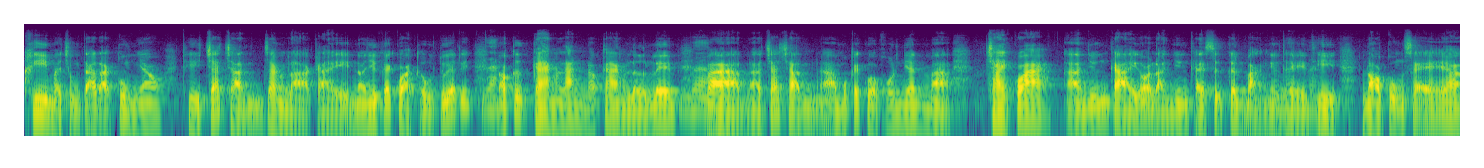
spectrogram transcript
khi mà chúng ta đã cùng nhau thì chắc chắn rằng là cái nó như cái quả cầu tuyết ấy dạ. nó cứ càng lăn nó càng lớn lên vâng. và à, chắc chắn à, một cái cuộc hôn nhân mà trải qua à, những cái gọi là những cái sự cân bằng như thế vâng. thì nó cũng sẽ à,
